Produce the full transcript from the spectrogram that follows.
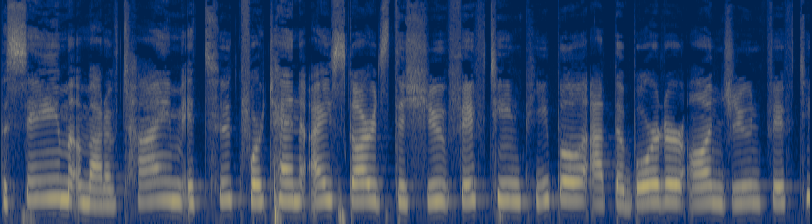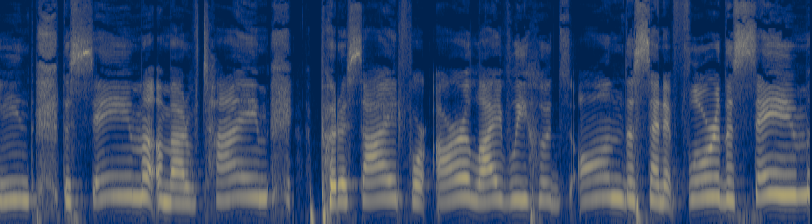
the same amount of time it took for 10 ICE guards to shoot 15 people at the border on June 15th, the same amount of time put aside for our livelihoods on the Senate floor, the same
